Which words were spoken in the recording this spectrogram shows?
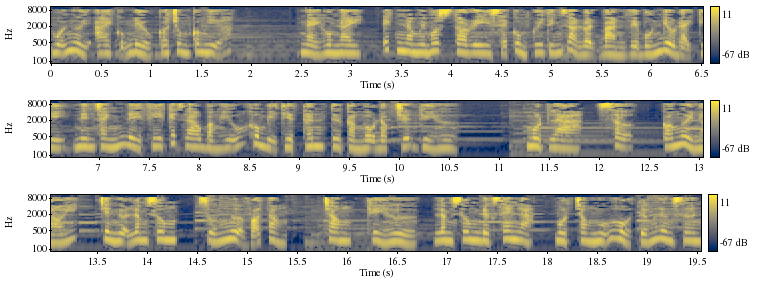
mỗi người ai cũng đều có chung có nghĩa. Ngày hôm nay, X51 Story sẽ cùng quý tính giả luận bàn về bốn điều đại kỵ nên tránh để khi kết giao bằng hữu không bị thiệt thân từ cảm ngộ đọc truyện Thủy Hư. Một là, sợ, có người nói, trên ngựa lâm sung, xuống ngựa võ tòng. Trong Thủy Hử, lâm sung được xem là một trong ngũ hổ tướng Lương Sơn,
